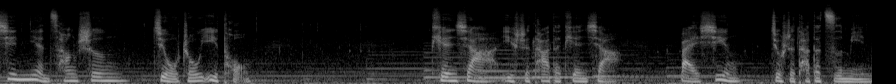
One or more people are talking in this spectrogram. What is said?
心念苍生。九州一统，天下已是他的天下，百姓就是他的子民。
